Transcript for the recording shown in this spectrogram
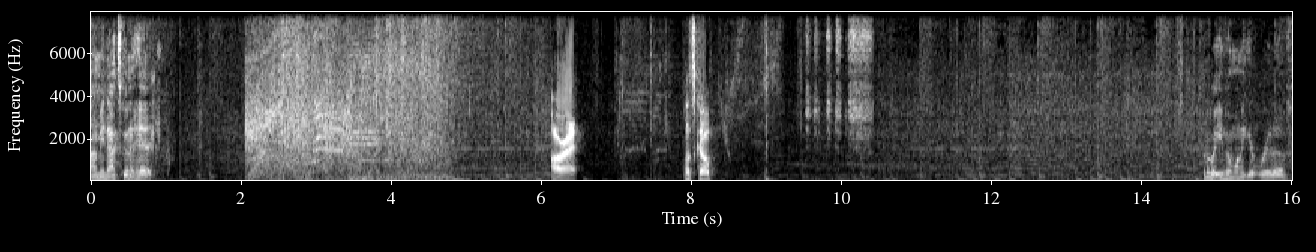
I mean, that's gonna hit. All right. Let's go. What do I even want to get rid of?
